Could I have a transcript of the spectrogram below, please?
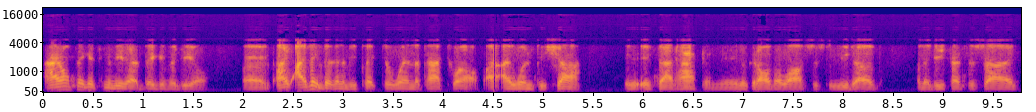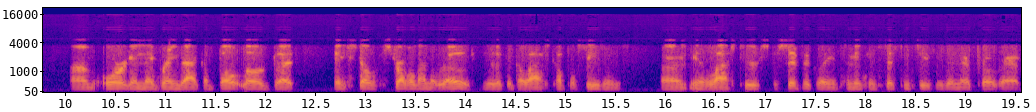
I don't think it's going to be that big of a deal. Um, I, I think they're going to be picked to win the Pac-12. I, I wouldn't be shocked. if that happened. You, know, you look at all the losses to UW on the defensive side. Um, Oregon, they bring back a boatload, but they still struggled on the road. You look at the last couple seasons, um, you know, the last two specifically, and some inconsistencies within their program,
